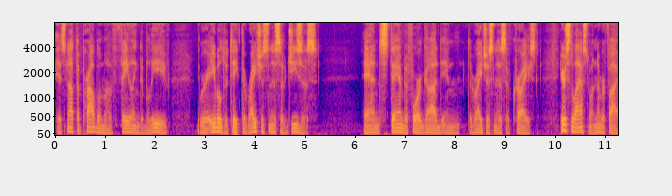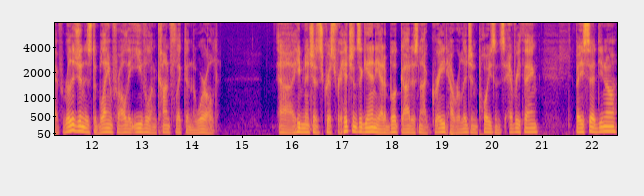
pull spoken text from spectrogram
it's not the problem of failing to believe. We're able to take the righteousness of Jesus and stand before God in the righteousness of Christ. Here's the last one, number five. Religion is to blame for all the evil and conflict in the world. Uh, he mentions Christopher Hitchens again. He had a book, God is Not Great How Religion Poisons Everything. But he said, you know,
